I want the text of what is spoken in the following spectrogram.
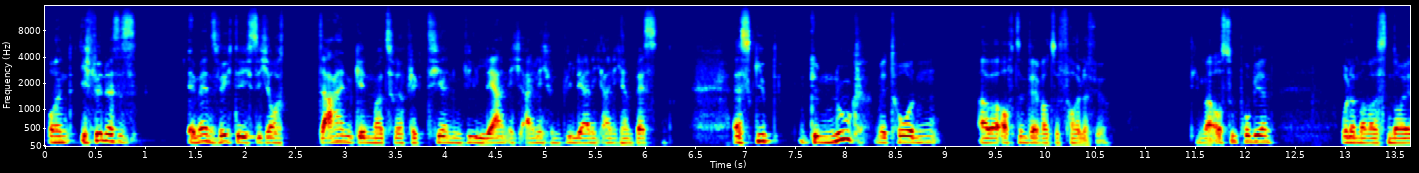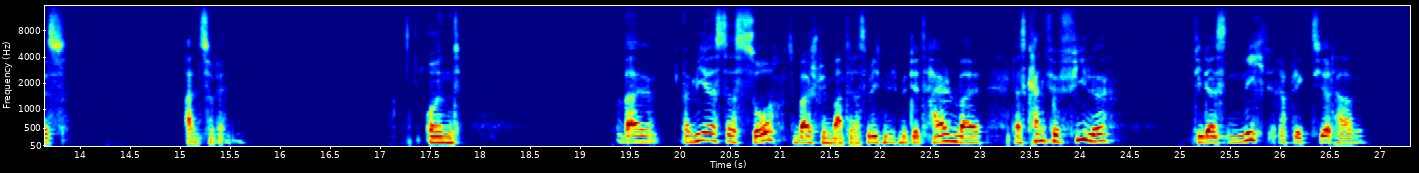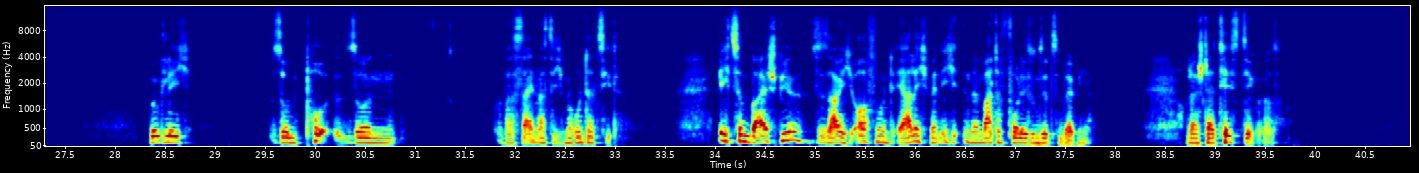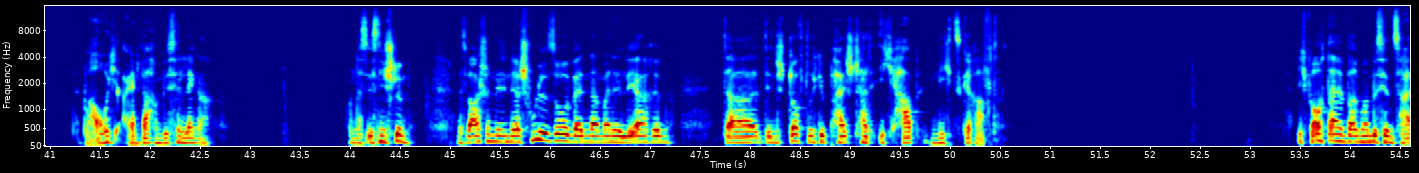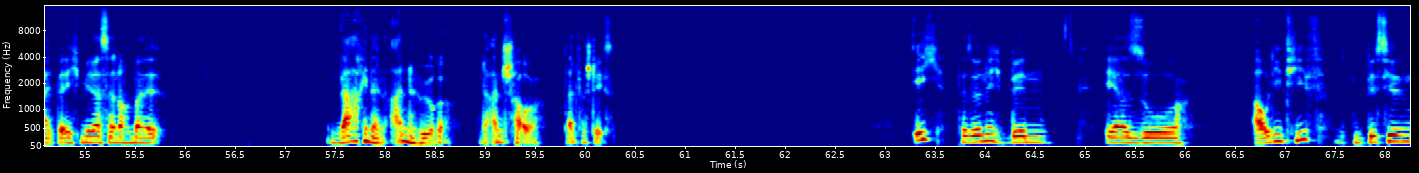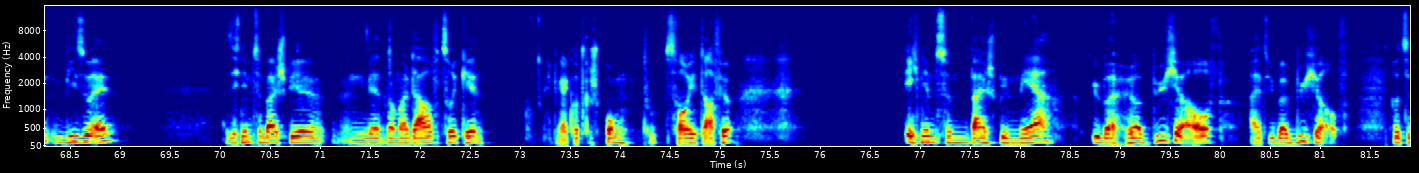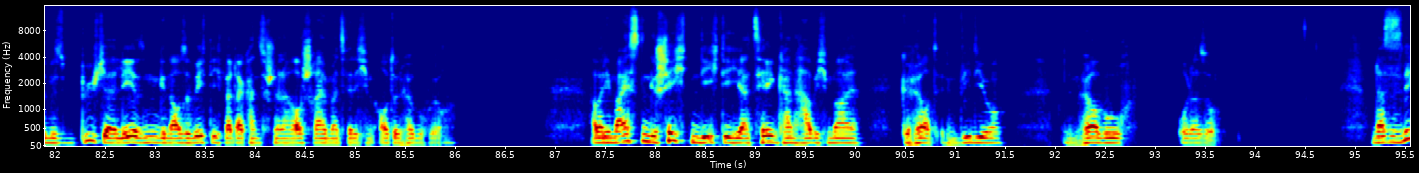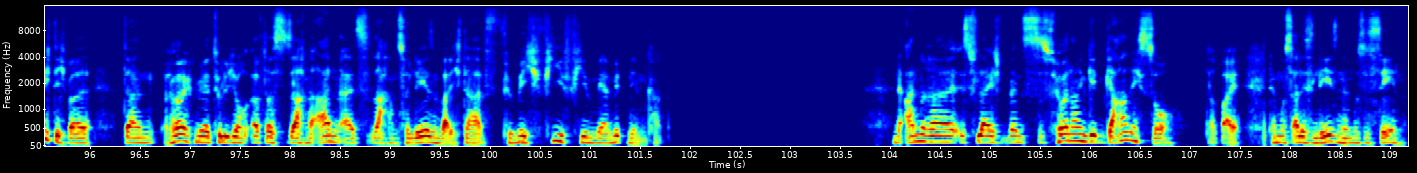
Und ich finde, es ist immens wichtig, sich auch dahingehend mal zu reflektieren, wie lerne ich eigentlich und wie lerne ich eigentlich am besten. Es gibt genug Methoden, aber oft sind wir einfach zu faul dafür, die mal auszuprobieren oder mal was Neues anzuwenden. Und weil bei mir ist das so, zum Beispiel Mathe, das will ich nämlich mit dir teilen, weil das kann für viele, die das nicht reflektiert haben, wirklich so ein, so ein was sein, was dich mal runterzieht. Ich zum Beispiel, das sage ich offen und ehrlich, wenn ich in einer Mathe-Vorlesung sitze bei mir oder Statistik oder so, da brauche ich einfach ein bisschen länger. Und das ist nicht schlimm. Das war schon in der Schule so, wenn da meine Lehrerin da den Stoff durchgepeitscht hat, ich habe nichts gerafft. Ich brauchte einfach mal ein bisschen Zeit, wenn ich mir das dann nochmal im Nachhinein anhöre oder anschaue, dann verstehe ich's. Ich persönlich bin eher so auditiv, ein bisschen visuell. Also ich nehme zum Beispiel, wenn wir nochmal darauf zurückgehen, ich bin ja kurz gesprungen, sorry dafür. Ich nehme zum Beispiel mehr über Hörbücher auf als über Bücher auf. Trotzdem ist Bücher lesen genauso wichtig, weil da kannst du schneller rausschreiben, als wenn ich im Auto ein Hörbuch höre. Aber die meisten Geschichten, die ich dir hier erzählen kann, habe ich mal gehört in einem Video, in einem Hörbuch oder so. Und das ist wichtig, weil dann höre ich mir natürlich auch öfters Sachen an, als Sachen zu lesen, weil ich da für mich viel, viel mehr mitnehmen kann. Ein anderer ist vielleicht, wenn es das Hören angeht, gar nicht so dabei. Der muss alles lesen, der muss es sehen.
